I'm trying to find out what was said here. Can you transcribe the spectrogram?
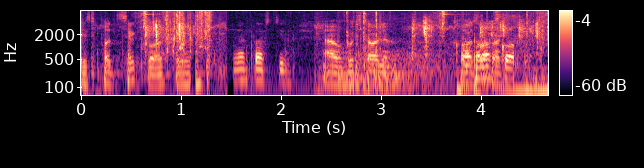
Esse pode ser costa, né? Não é costa, Ah, eu vou estar olhando. Costa, costa. costa.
